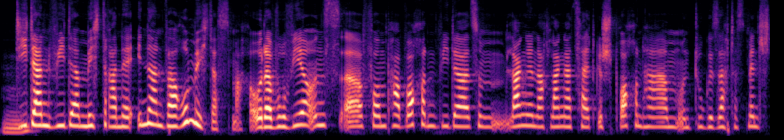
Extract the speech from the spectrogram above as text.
mhm. die dann wieder mich daran erinnern, warum ich das mache. Oder wo wir uns äh, vor ein paar Wochen wieder zum lange nach langer Zeit gesprochen haben und du gesagt hast, Mensch,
